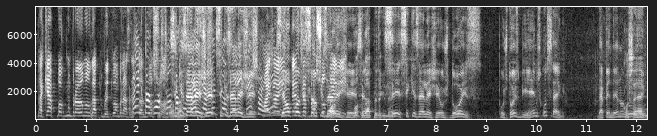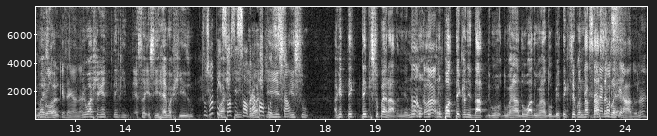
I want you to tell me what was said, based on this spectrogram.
Daqui a pouco no programa do Gato Preto. Um abraço, Mas deputado. tá Boa sorte. Se quiser a eleger- se quiser eleger- Mas Se a oposição quiser eleger, o se, se, se quiser eleger os dois, os dois biênios, consegue. Dependendo do- Consegue, do, mas bloco olha, que venha, né? eu acho que a gente tem que. Essa, esse remachismo. Tu já pensou se que- sobrar acho que oposição? Isso, isso a gente tem, que- tem que superar, tá entendendo? Não, Não, não, claro. não pode ter candidato de do governador A, do governador B, tem que ser o Tem candidato que da ser Assembleia. né?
